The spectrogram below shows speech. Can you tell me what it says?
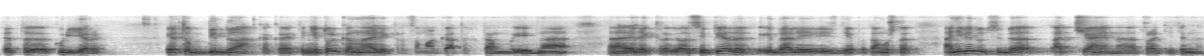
это курьеры. Это беда какая-то. Не только на электросамокатах, там и на э, электровелосипедах, и далее везде. Потому что они ведут себя отчаянно, отвратительно.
